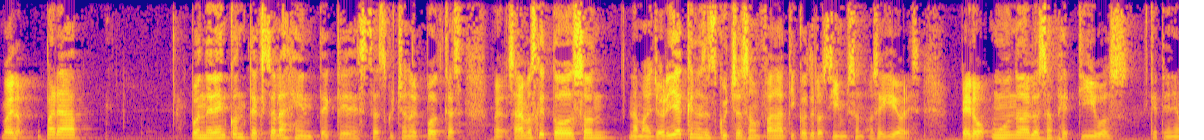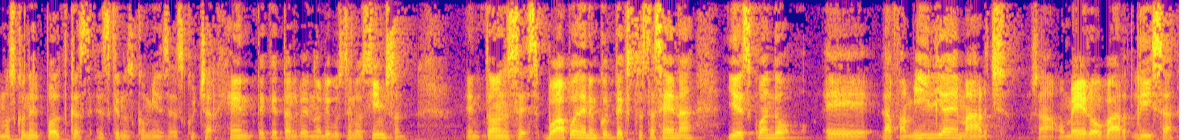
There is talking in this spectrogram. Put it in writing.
Bueno, para poner en contexto a la gente que está escuchando el podcast, bueno, sabemos que todos son, la mayoría que nos escucha son fanáticos de los Simpsons o seguidores, pero uno de los objetivos que tenemos con el podcast es que nos comience a escuchar gente que tal vez no le gusten los Simpsons. Entonces, voy a poner en contexto esta escena y es cuando eh, la familia de March, o sea, Homero, Bart, Lisa,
